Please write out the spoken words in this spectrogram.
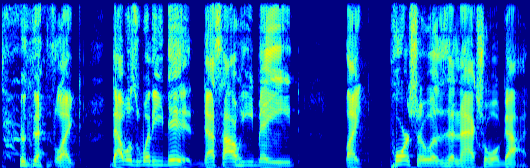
That's like that was what he did. That's how he made like Porsche was an actual guy.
